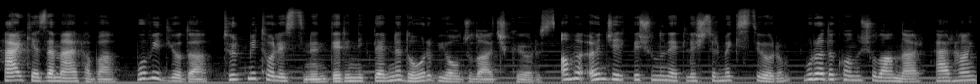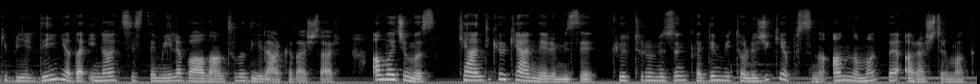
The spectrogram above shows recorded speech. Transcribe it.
Herkese merhaba. Bu videoda Türk mitolojisinin derinliklerine doğru bir yolculuğa çıkıyoruz. Ama öncelikle şunu netleştirmek istiyorum. Burada konuşulanlar herhangi bir din ya da inanç sistemiyle bağlantılı değil arkadaşlar. Amacımız kendi kökenlerimizi, kültürümüzün kadim mitolojik yapısını anlamak ve araştırmak.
